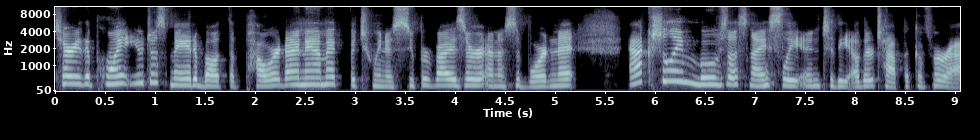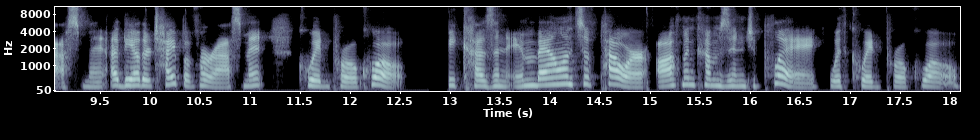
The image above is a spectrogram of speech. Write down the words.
Terry, the point you just made about the power dynamic between a supervisor and a subordinate actually moves us nicely into the other topic of harassment, uh, the other type of harassment, quid pro quo, because an imbalance of power often comes into play with quid pro quo.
